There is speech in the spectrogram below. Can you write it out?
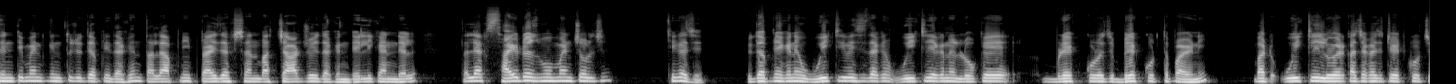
সেন্টিমেন্ট কিন্তু যদি আপনি দেখেন, তাহলে আপনি প্রাইস অ্যাকশন বা চার্ট যদি দেখেন ডেলি ক্যান্ডেল তাহলে এক সাইডওয়েজ মুভমেন্ট চলছে। ঠিক আছে? যদি আপনি এখানে উইকলি বেসিস দেখেন উইকলি এখানে লোকে ব্রেক করেছে ব্রেক করতে পারেনি বাট উইকলি লোয়ের কাছাকাছি ট্রেড করছে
